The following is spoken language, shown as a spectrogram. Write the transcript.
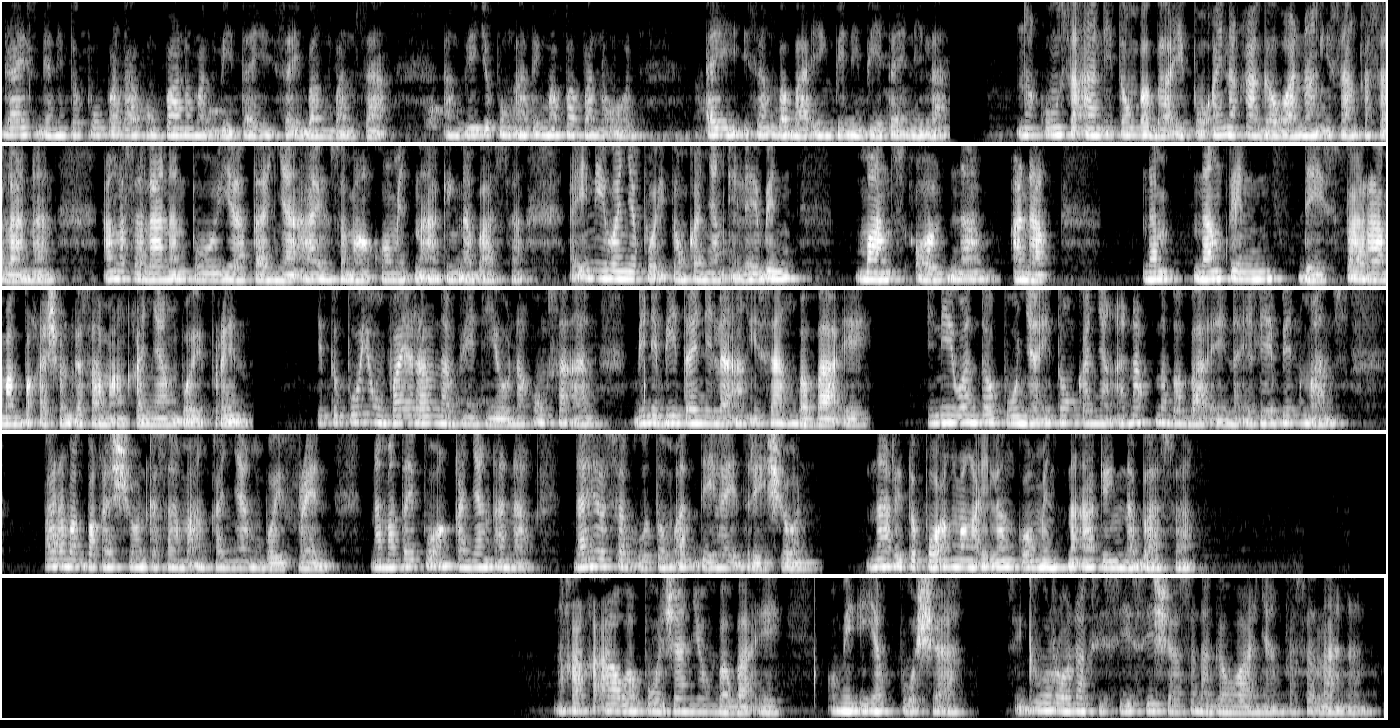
Guys, ganito po pala kung paano magbitay sa ibang bansa. Ang video pong ating mapapanood ay isang babaeng binibitay nila na kung saan itong babae po ay nakagawa ng isang kasalanan. Ang kasalanan po yata niya ayon sa mga comment na aking nabasa ay iniwan niya po itong kanyang 11 months old na anak na, ng 10 days para magbakasyon kasama ang kanyang boyfriend. Ito po yung viral na video na kung saan binibitay nila ang isang babae. Iniwan daw po niya itong kanyang anak na babae na 11 months para magbakasyon kasama ang kanyang boyfriend. Namatay po ang kanyang anak dahil sa gutom at dehydration. Narito po ang mga ilang comment na aking nabasa. Nakakaawa po dyan yung babae. Umiiyak po siya. Siguro nagsisisi siya sa nagawa niyang kasalanan.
